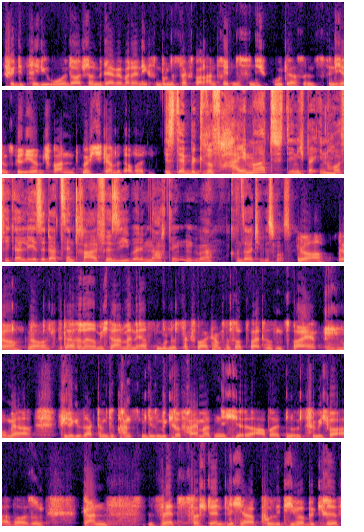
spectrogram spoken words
für die CDU in Deutschland, mit der wir bei der nächsten Bundestagswahl antreten, das finde ich gut. Das finde ich inspirierend, spannend, möchte ich gerne mitarbeiten. Ist der Begriff Heimat, den ich bei Ihnen häufiger lese, da zentral für Sie bei dem Nachdenken über Konservativismus? Ja, ja, ja. Ich erinnere mich da an meinen ersten Bundestagswahlkampf, das war 2002, wo mir viele gesagt haben, du kannst mit diesem Begriff Heimat nicht äh, arbeiten. Und für mich war aber so ein ganz selbstverständlicher, positiver Begriff,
